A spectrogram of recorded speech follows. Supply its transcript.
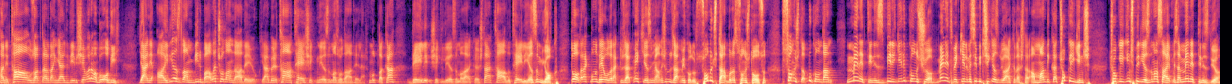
Hani ta uzaklardan geldi diye bir şey var ama bu o değil. Yani ayrı yazılan bir bağlaç olan da D yok. Yani böyle ta T şeklinde yazılmaz o da D'ler. Mutlaka D'li şekilde yazılmalı arkadaşlar. Ta'lı T'li yazım yok. Doğal olarak bunu D olarak düzeltmek yazım yanlışını düzeltmek olur. Sonuçta burası sonuçta olsun. Sonuçta bu konudan men ettiğiniz biri gelip konuşuyor. Men etmek kelimesi bitişik yazılıyor arkadaşlar. Aman dikkat çok ilginç. Çok ilginç bir yazılıma sahip. Mesela men ettiniz diyor.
